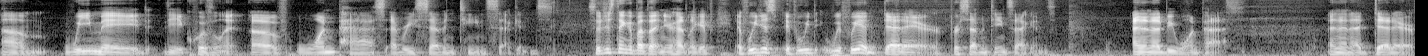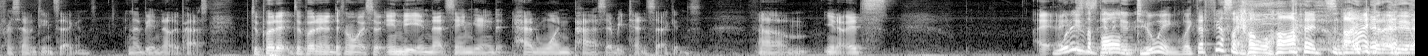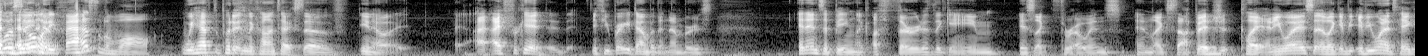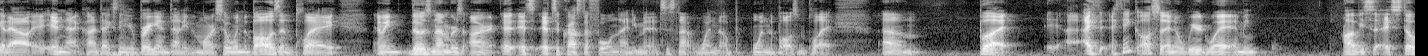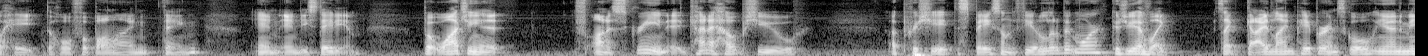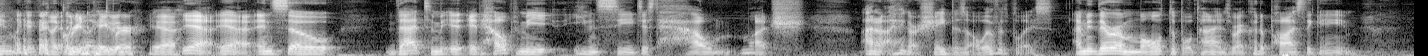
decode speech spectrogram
um, we made the equivalent of one pass every 17 seconds. So just think about that in your head. Like if, if we just if we if we had dead air for 17 seconds, and then that'd be one pass, and then had dead air for 17 seconds, and that'd be another pass. To put it to put it in a different way, so Indy in that same game had one pass every 10 seconds. Um, you know, it's I- What is the ball and- and doing? Like that feels like a lot of time. but I mean, will say, nobody no. passing the ball. we have to put it in the context of you know I, I forget if you break it down by the numbers it ends up being like a third of the game is like throw-ins and like stoppage play anyway so like if, if you want to take it out in that context and you're breaking it down even more so when the ball is in play i mean those numbers aren't it's it's across the full 90 minutes it's not when the when the ball's in play um, but I, th- I think also in a weird way i mean obviously I still hate the whole football line thing in Indy Stadium, but watching it on a screen, it kind of helps you appreciate the space on the field a little bit more because you have like it's like guideline paper in school. You know what I mean? Like a, like Green like, doing- paper. yeah. yeah, yeah. And so that to me, it, it helped me even see just how much, I don't know, I think our shape is all over the place. I mean, there were multiple times where I could have paused the game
